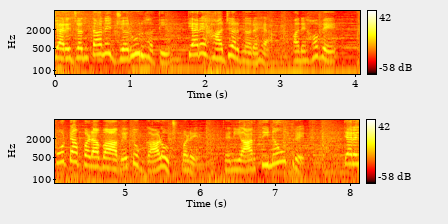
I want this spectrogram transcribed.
જ્યારે જનતાને જરૂર હતી, ત્યારે હાજર ન રહ્યા. અને હવે ફોટા પડાવવા આવે તો ગાળો જ પડે. તેની આરતી ન ઉતરે. ત્યારે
